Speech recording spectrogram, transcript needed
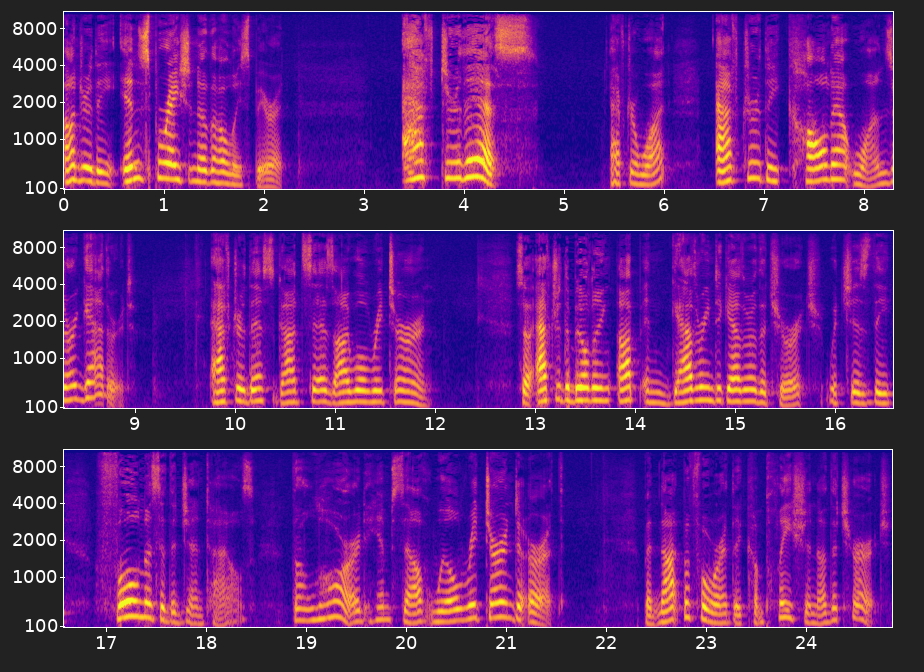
under the inspiration of the Holy Spirit, after this, after what? After the called out ones are gathered. After this, God says, I will return. So, after the building up and gathering together of the church, which is the fullness of the Gentiles, the Lord Himself will return to earth, but not before the completion of the church.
